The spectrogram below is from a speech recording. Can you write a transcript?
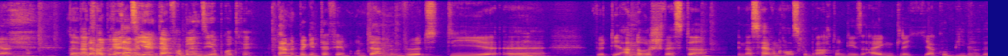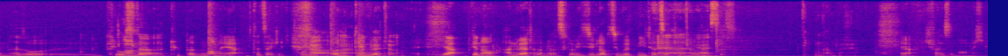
ja, genau. Und dann, damit, verbrennen damit, sie ihr, dann verbrennen sie ihr Porträt. damit beginnt der Film. Und dann wird die, äh, Mhm. Wird die andere Schwester in das Herrenhaus gebracht und die ist eigentlich Jakobinerin, also äh, Kloster, Nonne. Nonne, ja, tatsächlich. Oder und äh, die wird, Anwärterin. ja, genau, Anwärterin war es, glaube ich. Sie glaubt, sie wird nie tatsächlich. Äh, wie heißt das? Gibt einen Namen dafür. Ja, ich weiß es auch nicht.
